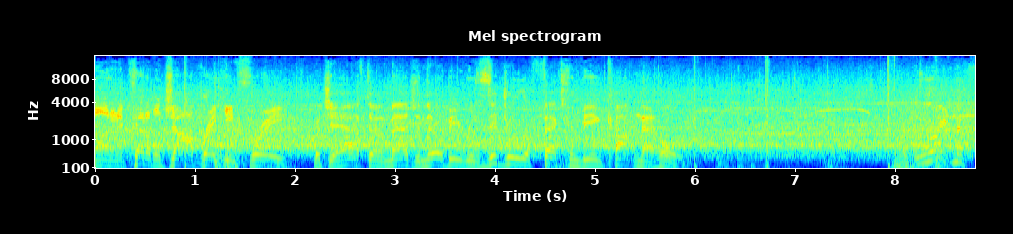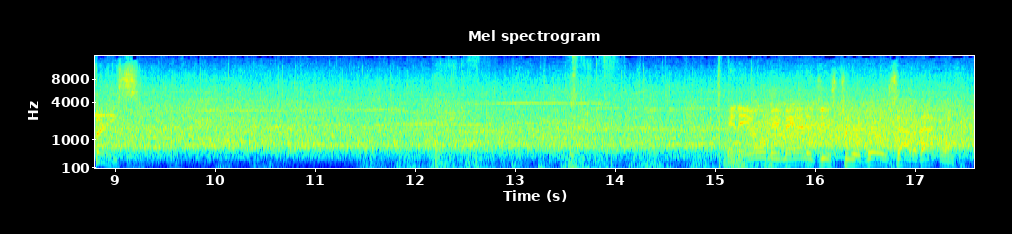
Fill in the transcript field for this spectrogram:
On an incredible job breaking free. But you have to imagine there will be residual effects from being caught in that hold. Right in the face. And Naomi manages to reverse out of that one.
